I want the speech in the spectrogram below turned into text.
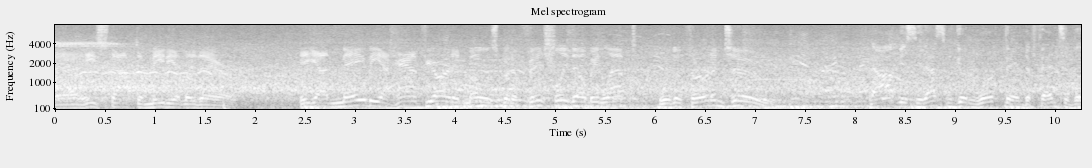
And he stopped immediately there. He got maybe a half yard at most, but officially they'll be left with a third and two. Now, obviously, that's some good work there defensively,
